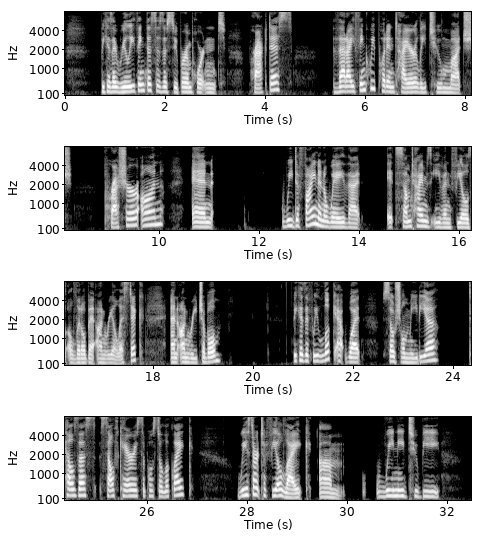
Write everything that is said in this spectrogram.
because I really think this is a super important practice that I think we put entirely too much pressure on and we define in a way that it sometimes even feels a little bit unrealistic and unreachable. Because if we look at what social media tells us self care is supposed to look like, we start to feel like um, we need to be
